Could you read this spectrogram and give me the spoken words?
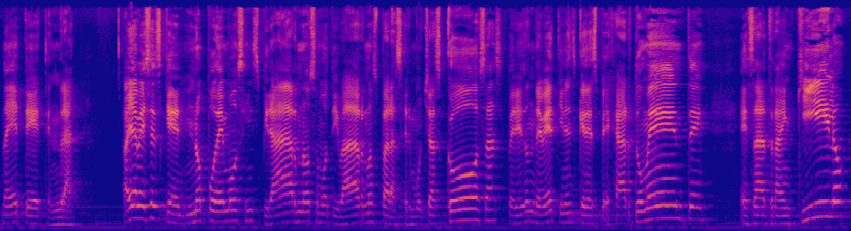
nadie te detendrá. Hay a veces que no podemos inspirarnos o motivarnos para hacer muchas cosas, pero es donde ve, tienes que despejar tu mente, estar tranquilo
